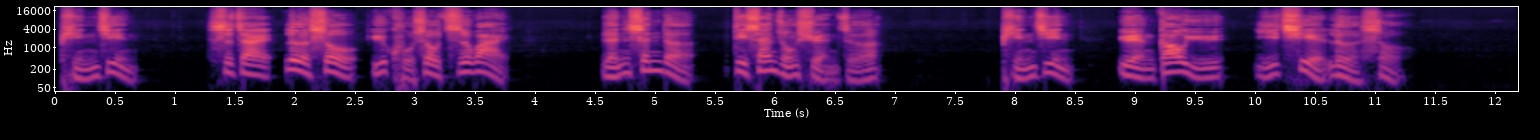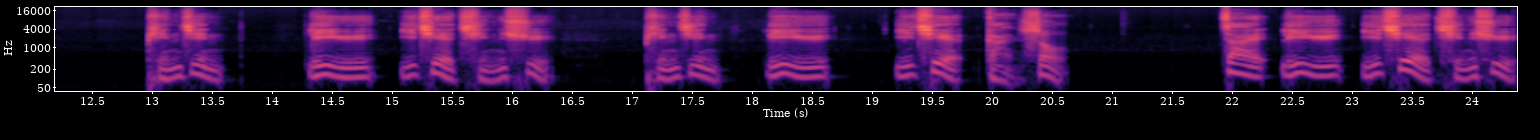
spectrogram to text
平静是在乐受与苦受之外，人生的第三种选择。平静远高于一切乐受。平静离于一切情绪，平静离于一切感受。在离于一切情绪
